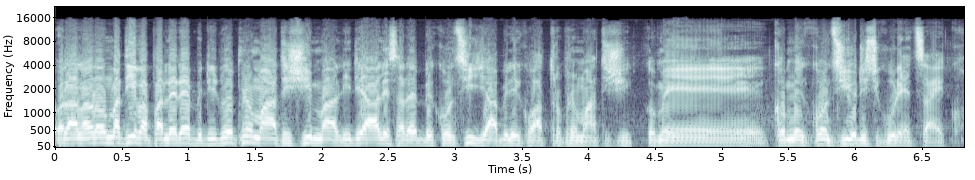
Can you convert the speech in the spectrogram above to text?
Ora la normativa parlerebbe di due pneumatici ma l'ideale sarebbe consigliabile quattro pneumatici come, come consiglio di sicurezza. Ecco.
